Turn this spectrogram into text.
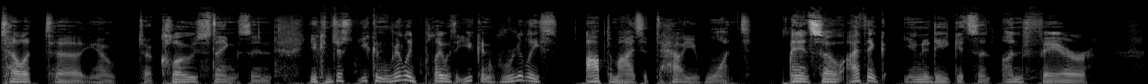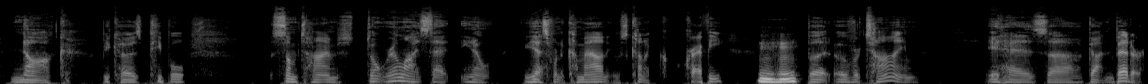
tell it to, you know, to close things and you can just, you can really play with it. You can really optimize it to how you want. And so I think Unity gets an unfair knock because people sometimes don't realize that, you know, yes, when it come out, it was kind of crappy, mm-hmm. but over time, it has uh, gotten better.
